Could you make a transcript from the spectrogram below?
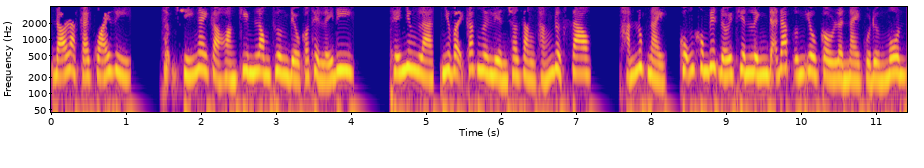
Đó là cái quái gì? Thậm chí ngay cả Hoàng Kim Long Thương đều có thể lấy đi. Thế nhưng là, như vậy các ngươi liền cho rằng thắng được sao? Hắn lúc này, cũng không biết đới thiên linh đã đáp ứng yêu cầu lần này của đường môn.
